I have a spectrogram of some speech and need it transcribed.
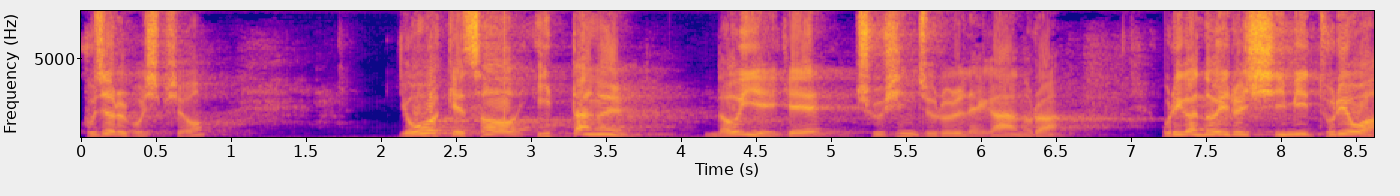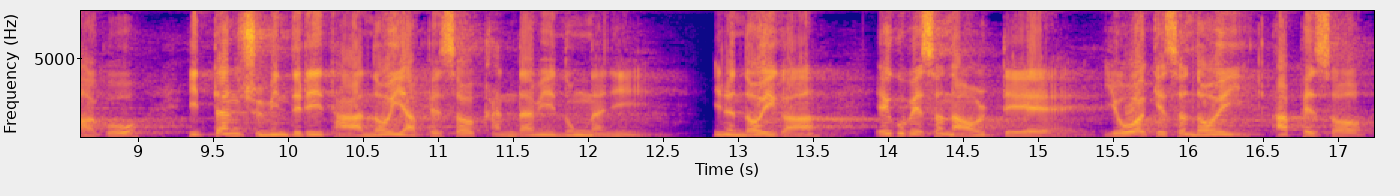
구절을 보십시오. 여호와께서 이 땅을 너희에게 주신 줄을 내가 아노라. 우리가 너희를 심히 두려워하고 이 땅 주민들이 다 너희 앞에서 간담이 녹나니 이는 너희가 애굽에서 나올 때에 여호와께서 너희 앞에서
